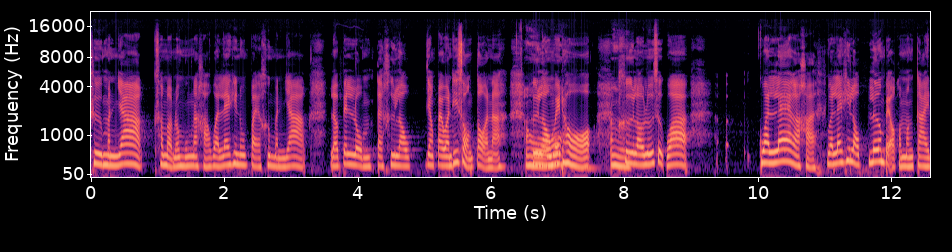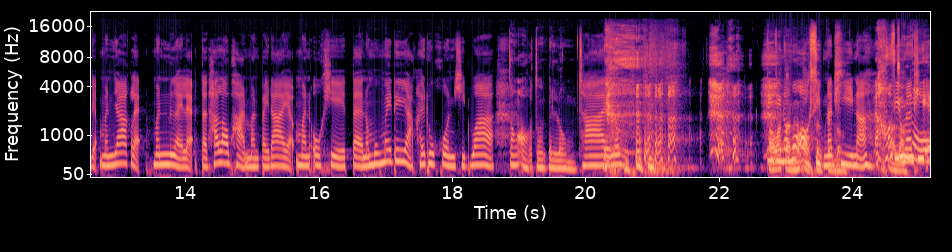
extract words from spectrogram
คือมันยากสำหรับน้องมุกนะคะ วันแรกที่น้องไปคือมันยาก แล้วเป็นลมแต่คือเรายังไปวันที่สองต่อนะอ๋อคือเราไม่ท้ออมคือเรารู้สึกว่าวันแรกอะค่ะ วันแรกที่เราเริ่มไปออกกำลังกายเนี่ยมันยากแหละ มันเหนื่อยแหละ แต่ถ้าเราผ่านมันไปได้อะมันโอเค แต่น้องมุกไม่ได้อยากให้ทุกคนคิดว่าต้องออกจนเป็นลม ใช่น้อง จเพราะริว่างๆน้องมุกออกตสิบเป็นาทีนะอ๋อสิจริบงเหรอนาทีเอ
